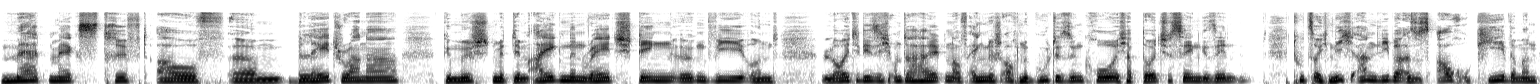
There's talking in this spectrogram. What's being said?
Mad Max trifft auf ähm, Blade Runner gemischt mit dem eigenen Rage-Ding irgendwie und Leute, die sich unterhalten, auf Englisch auch eine gute Synchro. Ich habe deutsche Szenen gesehen, tut's euch nicht an, lieber. Also ist auch okay, wenn man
